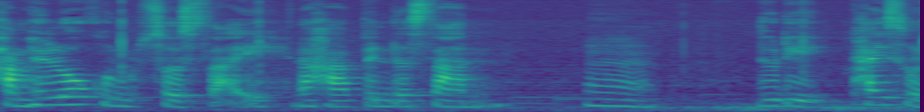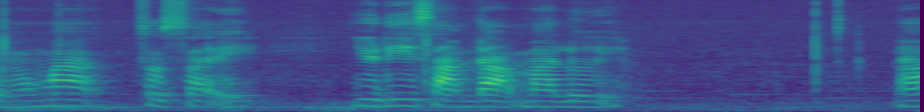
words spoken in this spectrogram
ทำให้โลกคุณสดใสนะคะ เป็นเดอะซันดูดิ ไพ่สวยมากๆ สดใส อยู่ดีสามดาบมาเลยนะ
